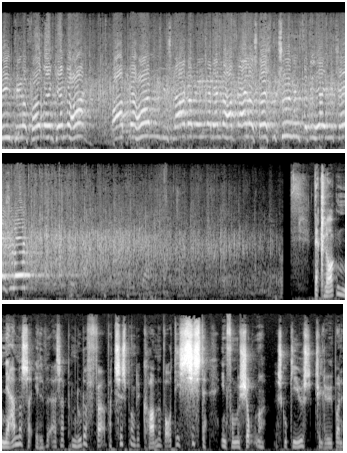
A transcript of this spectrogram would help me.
give Peter Forberg en kæmpe hånd? Op med hånden. Vi snakker med en af dem, der har haft allerstørst betydning for det her imitageløb. Da klokken nærmede sig 11, altså et par minutter før, var tidspunktet kommet, hvor de sidste informationer skulle gives til løberne.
